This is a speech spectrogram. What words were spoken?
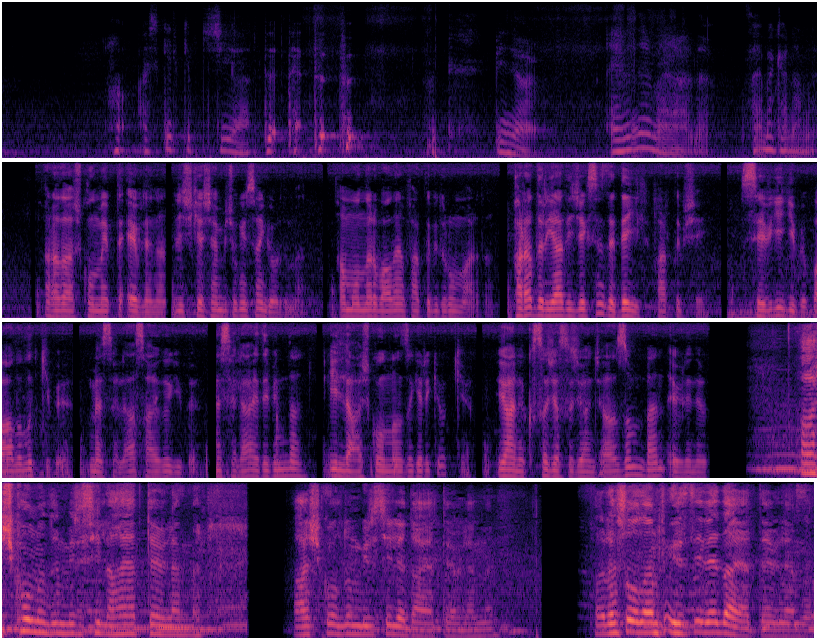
Ha, aşk ilk yapıcı ya. Pı, pı, pı, pı. Bilmiyorum. Evlenirim herhalde. Sevmek önemli. Arada aşık olmayıp da evlenen, ilişki yaşayan birçok insan gördüm ben. Ama onları bağlayan farklı bir durum vardı. Paradır ya diyeceksiniz de değil, farklı bir şey. Sevgi gibi, bağlılık gibi, mesela saygı gibi. Mesela edebinden. İlla aşık olmanıza gerek yok ki. Yani kısacası cancağızım ben evlenirdim. Aşık olmadığım birisiyle hayatta evlenmem. Aşık olduğum birisiyle de hayatta evlenmem. Parası olan birisiyle de hayatta evlenmem.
